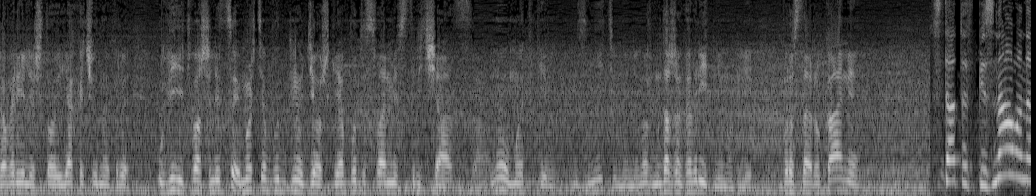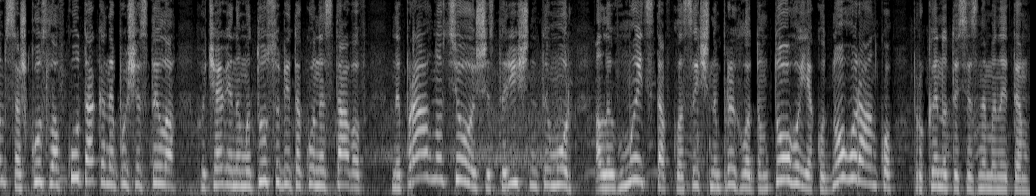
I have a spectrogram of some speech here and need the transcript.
говорили, что я хочу, например, увидеть ваше лицо, и может я буду, ну, девушки, я буду с вами встречаться. Ну, мы такие, извините, мы не можем, мы даже говорить не могли, просто руками. Стати впізнаваним Сашку Славку так і не пощастило, хоча він і мету собі таку не ставив. Не прагнув цього шестирічний Тимур, але вмить став класичним прикладом того, як одного ранку прокинутися знаменитим.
